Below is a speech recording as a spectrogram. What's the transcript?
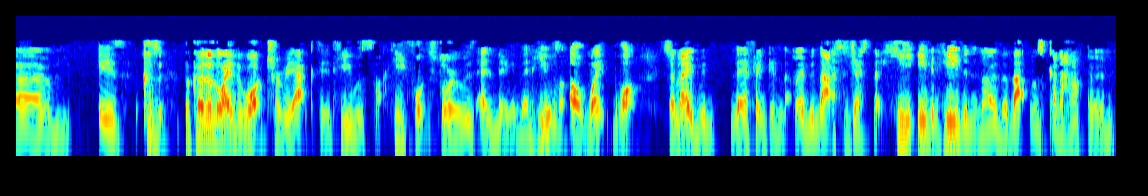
um, is because because of the way the Watcher reacted, he was he thought the story was ending, and then he was like, oh wait, what? So maybe they're thinking that maybe that suggests that he even he didn't know that that was going to happen,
